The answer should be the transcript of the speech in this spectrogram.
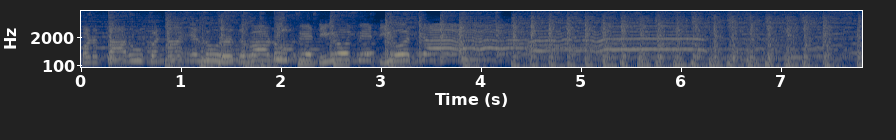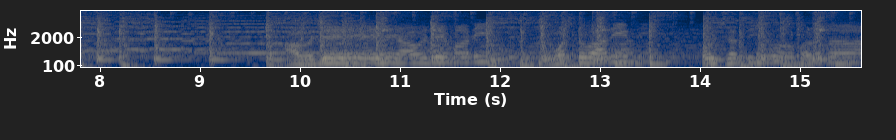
પણ તારું બનાયેલું રજવાડું પેઢીઓ પેઢીઓ આવજે આવજે મારી વટવારી ઔષધિઓ ભરનાર.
